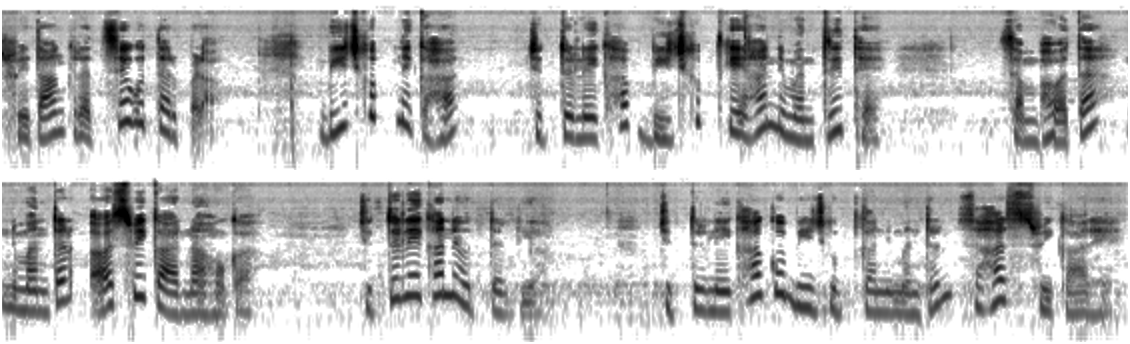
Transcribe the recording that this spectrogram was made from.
श्वेतांक रथ से उतर पड़ा। बीजगुप्त ने कहा, चित्रलेखा बीजगुप्त के यहाँ निमंत्रित है। संभवतः निमंत्रण अस्वीकार ना होगा। चित्रलेखा ने उत्तर दिया, चित्रलेखा को बीजगुप्त का निमंत्रण सहज स्वीकार है।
